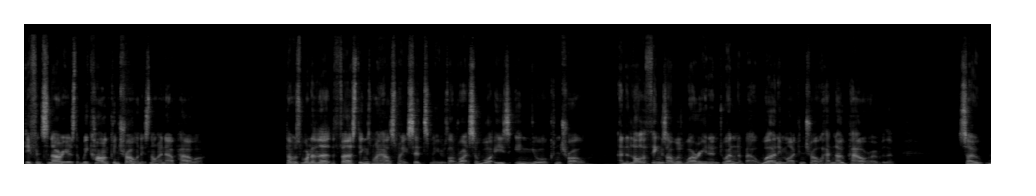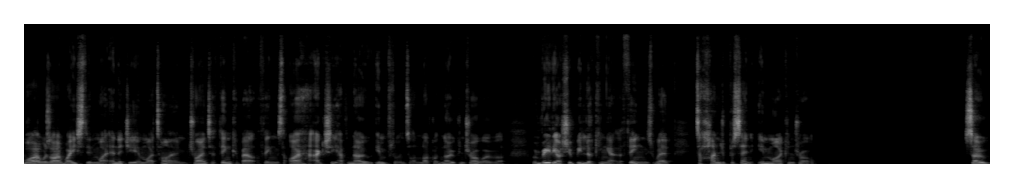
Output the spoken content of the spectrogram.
different scenarios that we can't control and it's not in our power. That was one of the, the first things my housemate said to me. He was like, right, so what is in your control? And a lot of things I was worrying and dwelling about weren't in my control. I had no power over them. So why was I wasting my energy and my time trying to think about things that I actually have no influence on and I've got no control over? When really I should be looking at the things where it's 100% in my control. So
